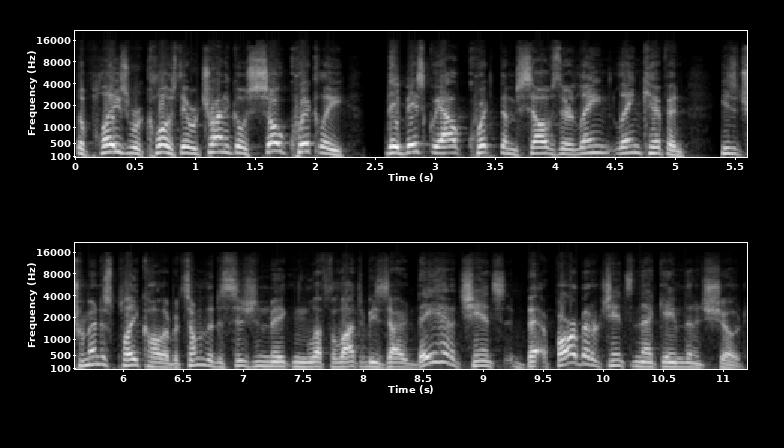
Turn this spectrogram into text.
the plays were close. They were trying to go so quickly. They basically outquicked themselves. Their Lane Lane Kiffin He's a tremendous play caller, but some of the decision making left a lot to be desired. They had a chance, far better chance in that game than it showed.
